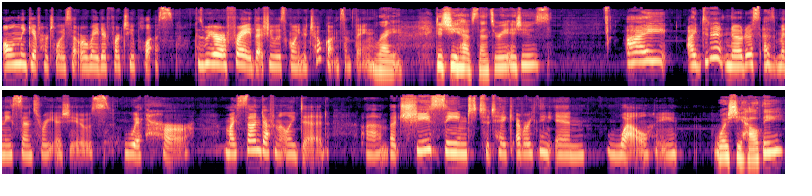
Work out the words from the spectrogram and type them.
only give her toys that were rated for two plus because we were afraid that she was going to choke on something Right. Did she have sensory issues? i i didn't notice as many sensory issues with her my son definitely did um, but she seemed to take everything in well Was she healthy?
